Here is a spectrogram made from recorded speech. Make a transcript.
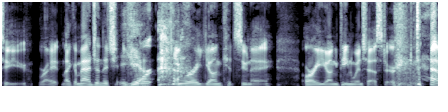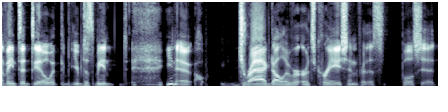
to you, right? Like, imagine that you, you Yeah. were you were a young Kitsune or a young Dean Winchester having to deal with you're just being, you know, dragged all over Earth's creation for this bullshit.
